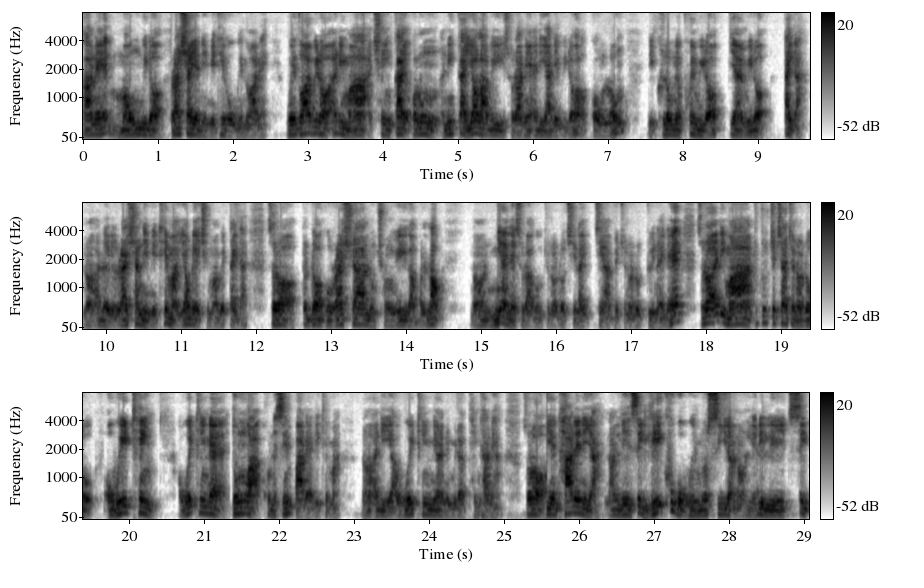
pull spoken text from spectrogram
ကားနဲ့မောင်းပြီးတော့ရုရှားရဲ့နေမြေထဲကိုဝင်သွားတယ်ဝင်သွားပြီးတော့အဲ့ဒီမှာအချိန်ကိုက်အကုန်လုံးအနိကိုက်ရောက်လာပြီဆိုတာနဲ့အဲ့ဒီကနေပြီးတော့အကုန်လုံးဒီခလုတ်နဲ့ဖွင့်ပြီးတော့ပြန်ပြီးတော့တိုက်တာเนาะအဲ့လိုရုရှားနေမြေထဲမှာရောက်တဲ့အချိန်မှာပဲတိုက်တာဆိုတော့တော်တော်ကိုရုရှားလုံခြုံရေးကဘလောက် နော်ညံ့လဲဆိုတာကိုကျွန်တော်တို့ချိန်လိုက်ခြင်းအပြင်ကျွန်တော်တို့တွေ့နိုင်တယ်ဆိုတော့အဲ့ဒီမှာထူးထူးခြားခြားကျွန်တော်တို့ away team away team တဲ့တုံးကခုနှစ်စင်းပါတယ်အဲ့ဒီထဲမှာနော်အဲ့ဒီ away team များနေပြီးတော့ထိန်းထားတယ်ဆိုတော့ပြင်ထားတဲ့နေရာနော်လေစိတ်၄ခုကိုဝင်ပြီးတော့စီးတာနော်လေလေစိတ်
